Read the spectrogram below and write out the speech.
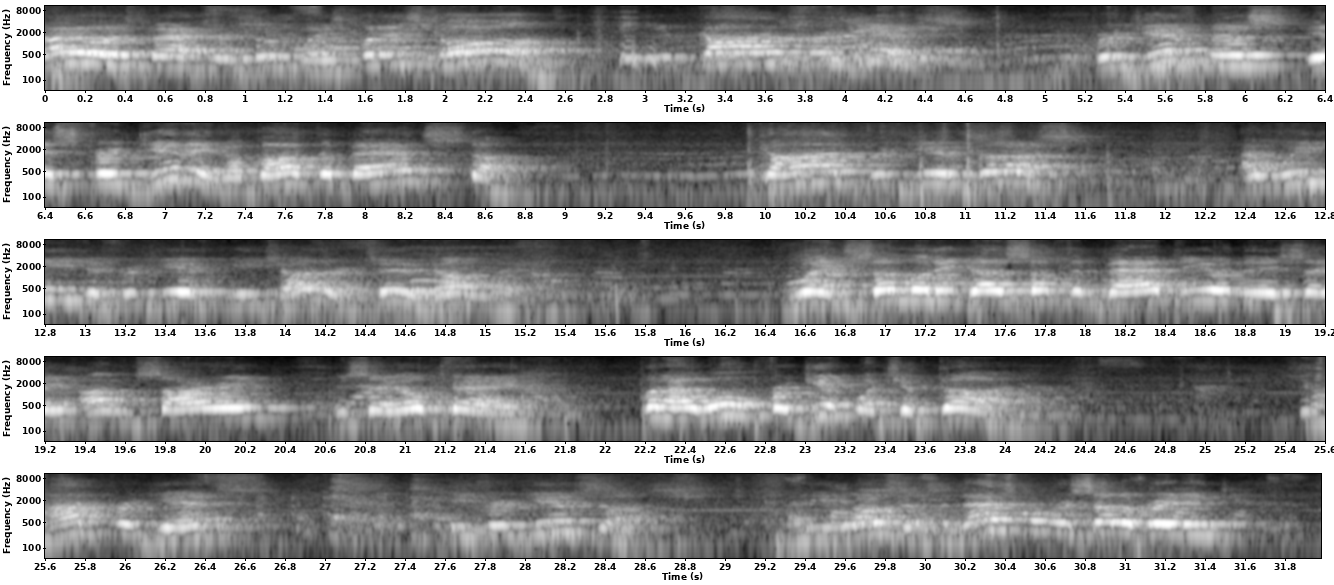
I know it's back there someplace, but it's gone. God forgives. Forgiveness is forgetting about the bad stuff. God forgives us, and we need to forgive each other too, don't we? When somebody does something bad to you and they say, I'm sorry, you say, okay, but I won't forget what you've done. God forgets, He forgives us, and He loves us. And that's what we're celebrating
